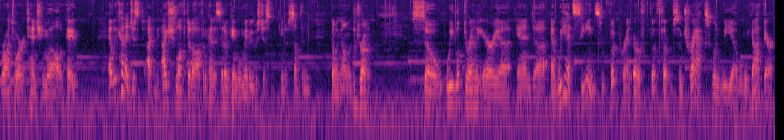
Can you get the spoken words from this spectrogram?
brought to our attention. Well, okay, and we kind of just I, I schluffed it off and kind of said, okay, well maybe it was just you know something going on with the drone. So we looked around the area and uh, and we had seen some footprint or f- f- some tracks when we uh, when we got there,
